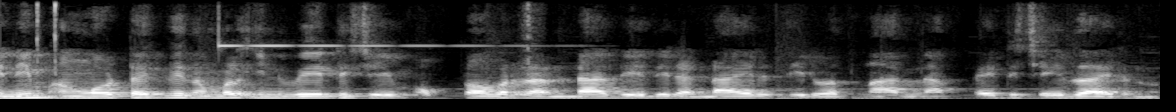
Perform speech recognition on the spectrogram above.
ഇനിയും അങ്ങോട്ടേക്ക് നമ്മൾ ഇൻവൈറ്റ് ചെയ്യും. ഒക്ടോബർ രണ്ടാം തീയതി രണ്ടായിരത്തി ഇരുപത്തിനാലിന് അപ്ഡേറ്റ് ചെയ്തതായിരുന്നു.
